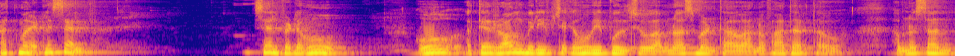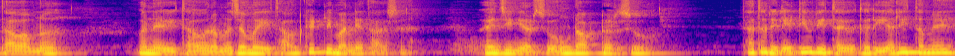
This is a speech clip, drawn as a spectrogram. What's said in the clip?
આત્મા એટલે સેલ્ફ સેલ્ફ એટલે હું. હું અત્યારે રોંગ બિલીફ છે કે હું વિપુલ છું આમનો હસબન્ડ થાવ આનો ફાધર થાવ આમનો સન થાવ આમનો બનેવી થાવ અને આમનો જમઈ થાવ કેટલી માન્યતા હશે. એન્જિનિયર છું હું ડૉક્ટર છું. ત્યાં તો રિલેટિવલી થયું. તો રિયલી તમે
